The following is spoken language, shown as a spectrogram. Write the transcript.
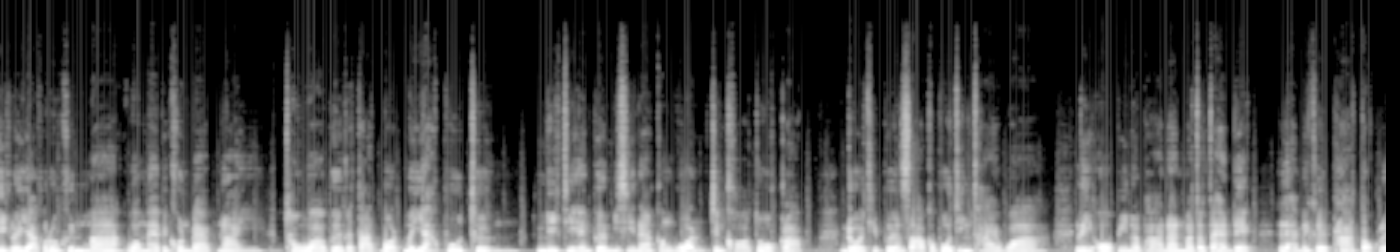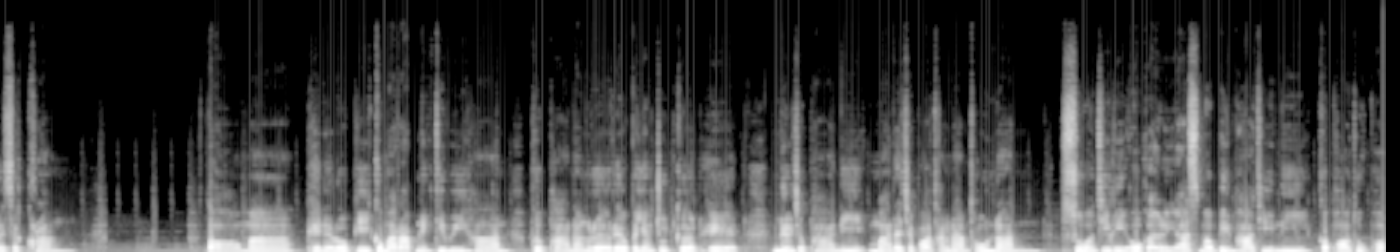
นิกเลยอยากรู้ขึ้นมาว่าแม่เป็นคนแบบไหนทว่าเพื่อนกระตัดบทไม่อยากพูดถึง นิกที่เห็นเพื่อนมีสีหน้ากังวลจึงขอตัวกลับ โดยที่เพื่อนสาวก็พูดจริงทายว่าลีโอปีนาผานั่นมาตั้งแต่เด็ก และไม่เคยพลาดตกเลยสักครั้ง ต่อมาเพเนโลพีก็มารับนิกที่วิหาร เพื่อพานั่งเรือเร็วไปยังจุดเกิดเหตุ เนื่องจากผานี่มาได้เฉพาะทางน้ำเท่านั้น ส่วนที่ลีโอกับเอลิอัสมาปีนผาที่นี่ก็เพราะถูกพ่อ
